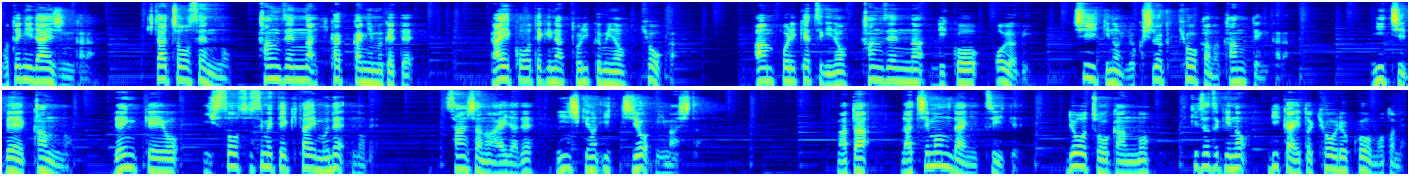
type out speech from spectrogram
茂木大臣から北朝鮮の完全な非核化に向けて外交的な取り組みの強化、安保理決議の完全な履行及び地域の抑止力強化の観点から日米韓の連携を一層進めていきたい旨述べ、三者の間で認識の一致を見ました。また、拉致問題について、両長官の引き続きの理解と協力を求め、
